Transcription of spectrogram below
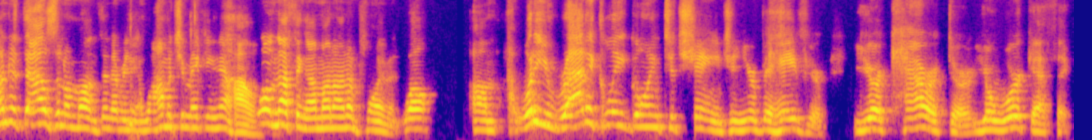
hundred thousand a month and everything. Well, how much you making now? How? Well, nothing. I'm on unemployment. Well, um, what are you radically going to change in your behavior, your character, your work ethic?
